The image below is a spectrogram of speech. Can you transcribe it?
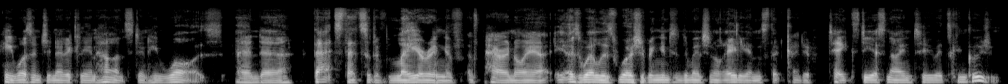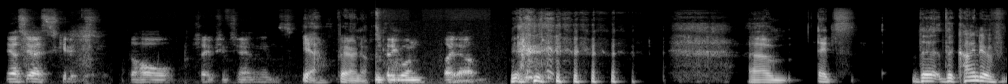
he wasn't genetically enhanced, and he was, and uh, that's that sort of layering of, of paranoia, as well as worshiping interdimensional aliens, that kind of takes DS9 to its conclusion. Yes, yeah, skipped the whole shapeshifting aliens. Yeah, fair enough. Thirty-one laid out. um, it's the the kind of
